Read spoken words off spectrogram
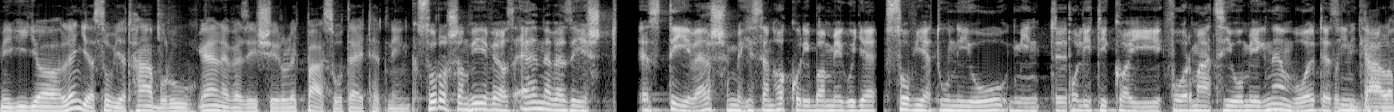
Még így a lengyel-szovjet háború elnevezéséről egy pár szót ejthetnénk. Szorosan véve az elnevezést ez téves, hiszen akkoriban még ugye Szovjetunió, mint politikai formáció még nem volt, ez Vagy inkább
